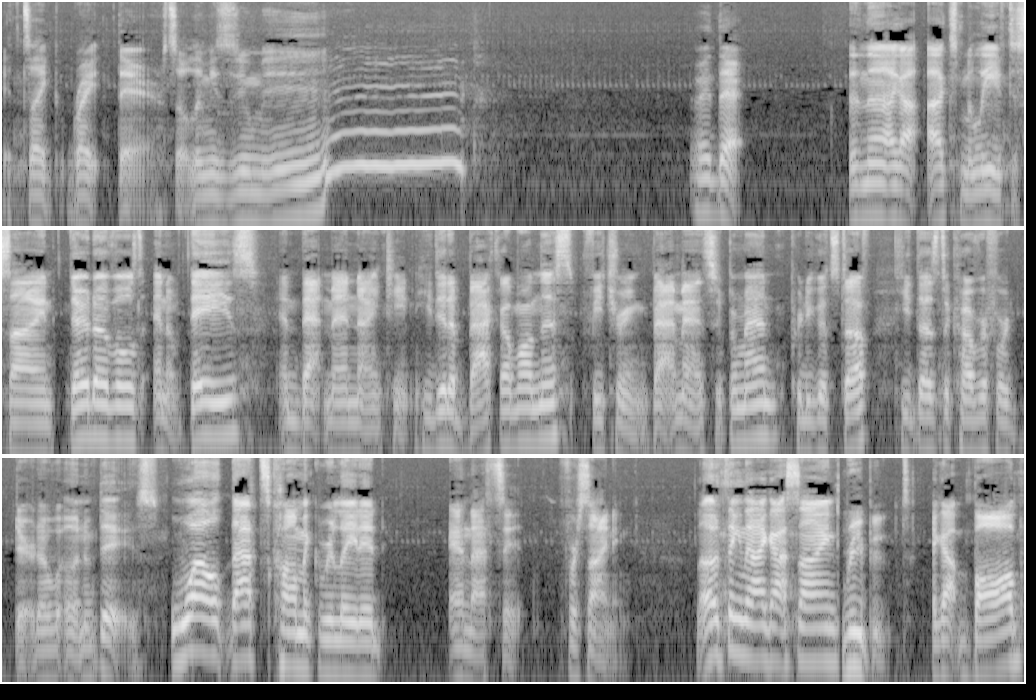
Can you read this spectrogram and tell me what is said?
It's like right there. So let me zoom in. Right there. And then I got Alex Maleev to sign Daredevil's End of Days and Batman 19. He did a backup on this featuring Batman and Superman. Pretty good stuff. He does the cover for Daredevil End of Days. Well, that's comic related, and that's it for signing. The other thing that I got signed, Reboot. I got Bob,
